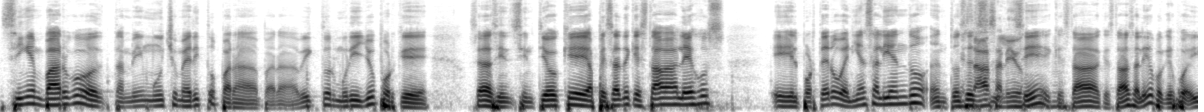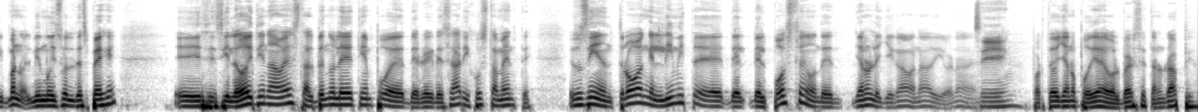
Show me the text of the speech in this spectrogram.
sin embargo, también mucho mérito para, para Víctor Murillo, porque, o sea, sin- sintió que a pesar de que estaba lejos, eh, el portero venía saliendo, entonces... Estaba salido. Sí, Ujú. que, estaba, que estaba salido, porque fue, y bueno, él mismo hizo el despeje. Eh, si, si le doy de una vez, tal vez no le dé tiempo de, de regresar, y justamente, eso sí, entró en el límite de- de- del poste donde ya no le llegaba a nadie, ¿verdad? Sí. El portero ya no podía devolverse tan rápido.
